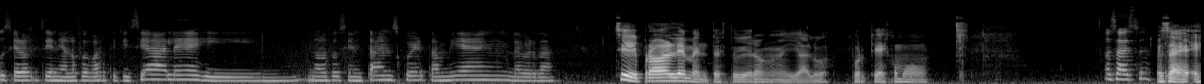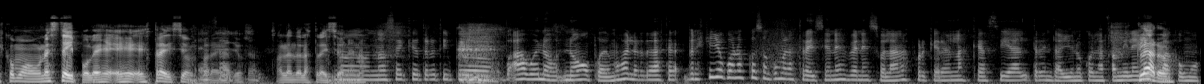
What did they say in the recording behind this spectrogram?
pusieron, tenían los fuegos artificiales y mm, no lo sé si en Times Square también, la verdad. Sí, probablemente estuvieron ahí algo. Porque es como... O sea, eso, O sea, es, es como una staple, es, es- es tradición para Exacto. ellos. Hablando de las tradiciones, no, ¿no? no sé qué otro tipo Ah, bueno, no, podemos hablar de las... tra- Pero es que yo conozco son como las tradiciones venezolanas porque eran las que hacía el 31 con la familia y Claro. papá, como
